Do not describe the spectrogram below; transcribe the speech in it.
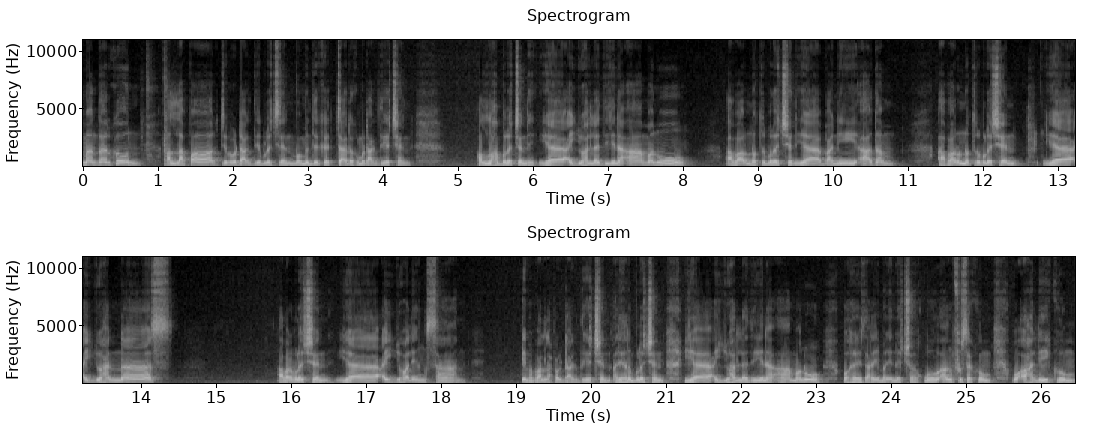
ইমানদারগণ, আল্লাহ পাক যেভাবে ডাক দিয়ে বলেছেন, মোমিনদেরকে চার রকম ডাক দিয়েছেন। আল্লাহ বলেছেন, ইয়া আইয়ুহাল্লাযীনা আমানু। আবার উন্নত বলেছেন, ইয়া বানি আদম। আবার উন্নত বলেছেন, ইয়া আইয়ুহান নাস আবার বলেছেন, ইয়া আইয়ুহাল ইনসান। এভাবে আল্লাহ পাক ডাক দিয়েছেন। আর এখানে বলেছেন, ইয়া আইয়ুহাল্লাযীনা আমানু। ও হে যারা ঈমান এনেছ কু আনফুসাকুম ও আহলিকুম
